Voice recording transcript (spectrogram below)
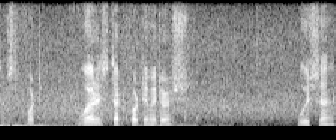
That's 40. Where is that 40 meters? Who is that?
